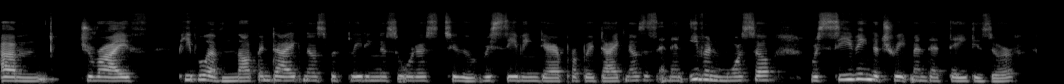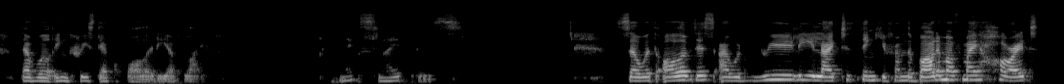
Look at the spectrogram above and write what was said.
um, drive people who have not been diagnosed with bleeding disorders to receiving their appropriate diagnosis, and then even more so, receiving the treatment that they deserve that will increase their quality of life. Next slide, please. So with all of this, I would really like to thank you from the bottom of my heart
